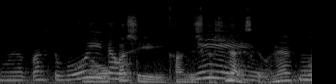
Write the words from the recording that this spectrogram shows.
もうやっぱすごいまあおかしい感じしかしないですけどね。うんご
